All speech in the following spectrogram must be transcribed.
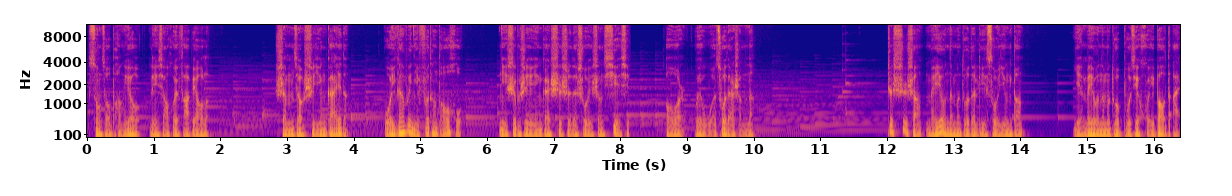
送走朋友，林小辉发飙了：“什么叫是应该的？我应该为你赴汤蹈火，你是不是也应该适时的说一声谢谢，偶尔为我做点什么呢？”这世上没有那么多的理所应当，也没有那么多不计回报的爱。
